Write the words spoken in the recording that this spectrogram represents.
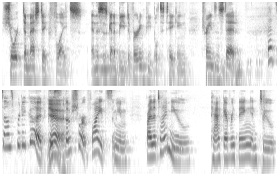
short domestic flights, and this is going to be diverting people to taking trains instead. That sounds pretty good. Yeah. Those short flights, I mean, by the time you pack everything into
